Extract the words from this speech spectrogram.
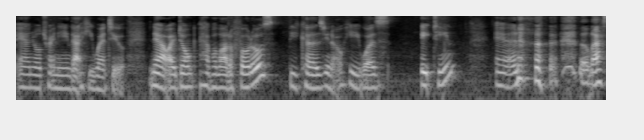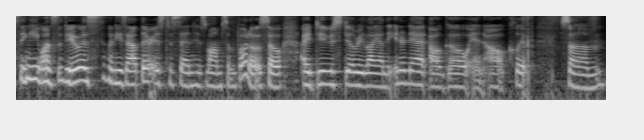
annual training that he went to. Now I don't have a lot of photos because you know he was 18 and the last thing he wants to do is when he's out there is to send his mom some photos. So i do still rely on the internet. I'll go and i'll clip some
